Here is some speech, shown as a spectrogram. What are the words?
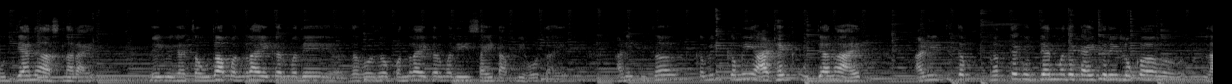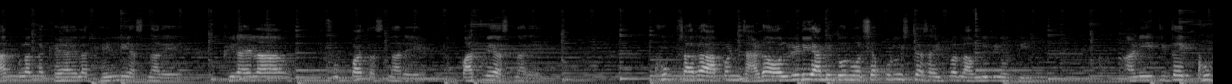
उद्यानं असणार आहेत. वेगवेगळ्या चौदा पंधरा एकरमध्ये जवळजवळ पंधरा एकरमध्ये ही साईट आपली होत आहे. आणि तिथं कमीत कमी आठ एक उद्यानं आहेत. आणि तिथं प्रत्येक उद्यानमध्ये काहीतरी लोक लहान मुलांना खेळायला खेळणी असणारे फिरायला फुटपाथ असणारे पाथवे असणारे. खूप सारं आपण झाडं ऑलरेडी आम्ही दोन वर्षापूर्वीच त्या साईटवर लावलेली होती. आणि तिथं एक खूप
